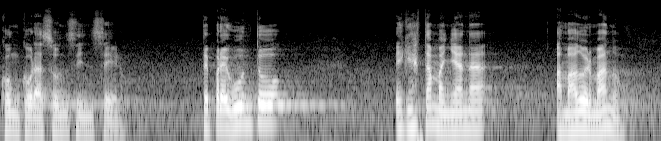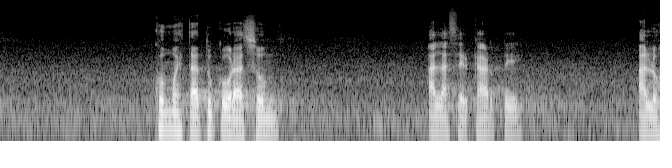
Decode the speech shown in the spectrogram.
Con corazón sincero. Te pregunto, en esta mañana, amado hermano, ¿cómo está tu corazón al acercarte a los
